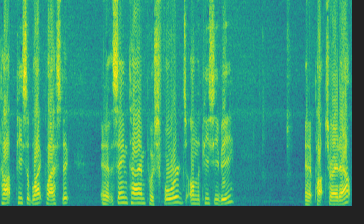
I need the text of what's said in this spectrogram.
top piece of black plastic and at the same time push forwards on the PCB and it pops right out.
